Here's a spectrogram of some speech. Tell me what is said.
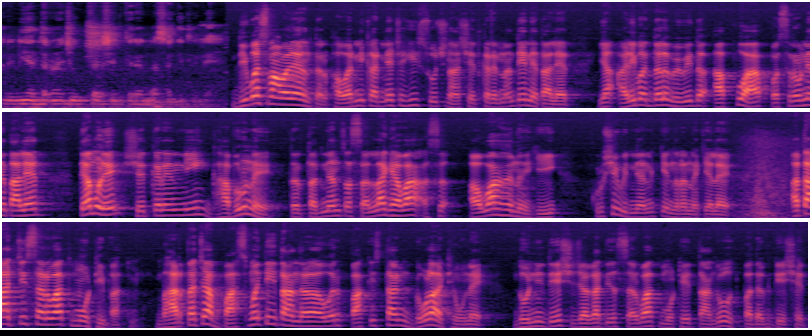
आणि नियंत्रणाचे उपचार शेतकऱ्यांना सांगितलेले आहे. दिवस मावळल्यानंतर फवारणी करण्याच्याही सूचना शेतकऱ्यांना देण्यात आल्या आहेत. या अळीबद्दल विविध अफवा पसरवण्यात आल्या आहेत. त्यामुळे शेतकऱ्यांनी घाबरू नये तर तज्ज्ञांचा सल्ला घ्यावा असं आवाहनही कृषी विज्ञान केंद्रानं केलं आहे आता आजची सर्वात मोठी बातमी. भारताच्या बासमती तांदळावर पाकिस्तान डोळा ठेवू नये. दोन्ही देश जगातील सर्वात मोठे तांदूळ उत्पादक देश आहेत.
